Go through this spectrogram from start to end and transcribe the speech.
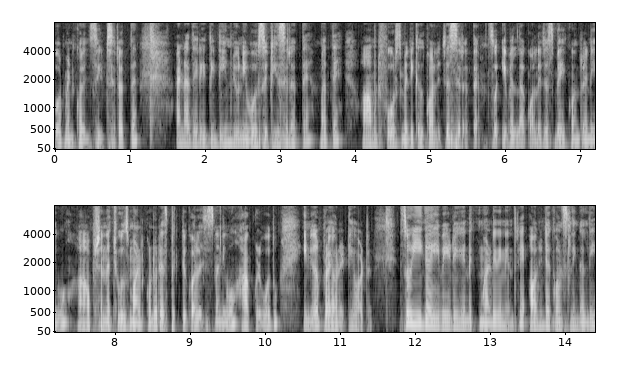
ಗೌರ್ಮೆಂಟ್ ಕಾಲೇಜ್ ಸೀಟ್ಸ್ ಇರುತ್ತೆ. ಆ್ಯಂಡ್ ಅದೇ ರೀತಿ ಡೀಮ್ಡ್ ಯೂನಿವರ್ಸಿಟೀಸ್ ಇರುತ್ತೆ. ಮತ್ತು ಆರ್ಮ್ಡ್ ಫೋರ್ಸ್ ಮೆಡಿಕಲ್ ಕಾಲೇಜಸ್ ಇರುತ್ತೆ. ಸೊ ಇವೆಲ್ಲ ಕಾಲೇಜಸ್ ಬೇಕು ಅಂದರೆ ನೀವು ಆ ಆಪ್ಷನ್ನ ಚೂಸ್ ಮಾಡಿಕೊಂಡು ರೆಸ್ಪೆಕ್ಟಿವ್ ಕಾಲೇಜಸ್ನ ನೀವು ಹಾಕ್ಕೊಳ್ಬೋದು in your priority order so ಈಗ ಈ ವಿಡಿಯೋ ಏನಕ್ಕೆ ಮಾಡಿದ್ದೀನಿ ಅಂದರೆ ಆಲ್ ಇಂಡಿಯಾ ಕೌನ್ಸಿಲಿಂಗಲ್ಲಿ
